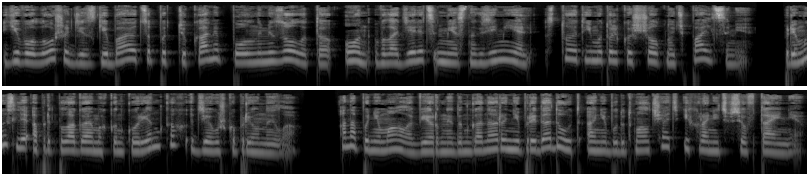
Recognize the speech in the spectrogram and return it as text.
Его лошади сгибаются под тюками полными золота. Он владелец местных земель. Стоит ему только щелкнуть пальцами. При мысли о предполагаемых конкурентках девушка приуныла. Она понимала, верные Данганары не предадут, они будут молчать и хранить все в тайне.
